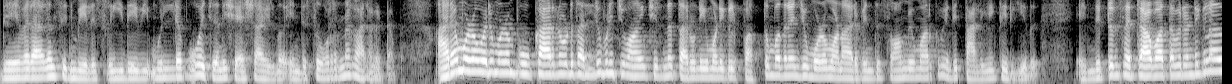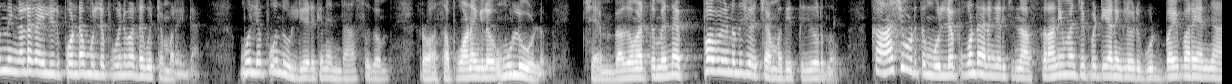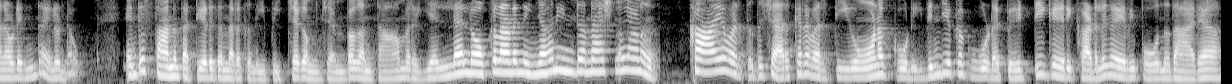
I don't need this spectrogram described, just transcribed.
ദേവരാഗൻ സിനിമയിൽ ശ്രീദേവി മുല്ലപ്പൂ വെച്ചതിന് ശേഷമായിരുന്നു എന്റെ സുവർണ കാലഘട്ടം. അരമുഴം ഒരു മുഴം പൂക്കാരനോട് തല്ലുപിടിച്ച് വാങ്ങിച്ചിരുന്ന തരുണിമണികൾ പത്തും പതിനഞ്ചും മുഴമാണ് അരവിന്ദ് സ്വാമിമാർക്ക് വേണ്ടി തലയിൽ തിരികിയത് എന്നിട്ടും സെറ്റാവാത്തവരുണ്ടെങ്കിൽ അത് നിങ്ങളുടെ കയ്യിലിരിപ്പോണ്ട മുല്ലപ്പൂവിന് വെറുതെ കുറ്റം പറയണ്ട. മുല്ലപ്പൂന്ന് നുള്ളിയെടുക്കാൻ എന്താ സുഖം? റോസപ്പൂ ആണെങ്കിലോ? മുള്ളുകൊള്ളും. ചെമ്പകമരത്തുമെന്ന് എപ്പോൾ വീണെന്ന് ചോദിച്ചാൽ മതി തീർന്നു. കാശ് കൊടുത്ത് മുല്ലപ്പൂ കൊണ്ട് അലങ്കരിച്ച് നസ്രാണി മഞ്ചപ്പെട്ടിയാണെങ്കിൽ ഒരു ഗുഡ് ബൈ പറയാൻ ഞാൻ അവിടെ എന്തായാലും ഉണ്ടാവും. എന്റെ സ്ഥാനം തട്ടിയെടുക്കാൻ നടക്കുന്ന ഈ പിച്ചകം ചെമ്പകം താമര എല്ലാം ലോക്കലാണെന്ന് ഞാൻ ഇന്റർനാഷണൽ ആണ്. കായ വറുത്തത് ശർക്കര വരട്ടി ഓണക്കോടി ഇതിന്റെയൊക്കെ കൂടെ പെട്ടി കയറി കടൽ കയറി പോകുന്നത് ആരാ?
